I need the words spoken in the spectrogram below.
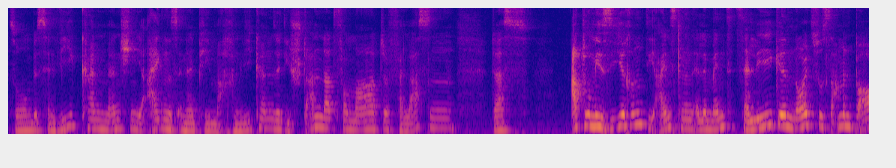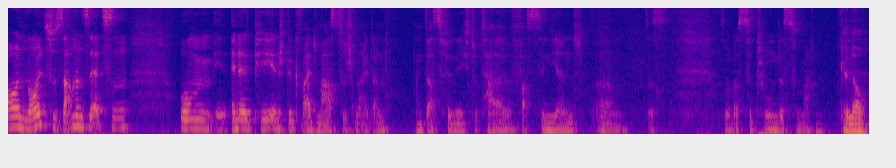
so ein bisschen, wie können Menschen ihr eigenes NLP machen? Wie können sie die Standardformate verlassen, das atomisieren, die einzelnen Elemente zerlegen, neu zusammenbauen, neu zusammensetzen, um NLP ein Stück weit maßzuschneidern. Und das finde ich total faszinierend, ähm, das sowas zu tun, das zu machen. Genau.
